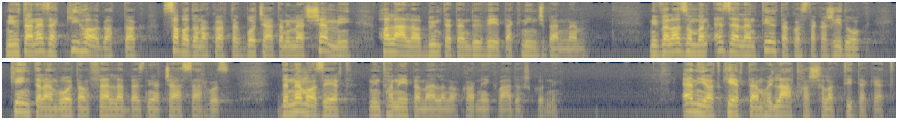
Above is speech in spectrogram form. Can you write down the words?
Miután ezek kihallgattak, szabadon akartak bocsátani, mert semmi halállal büntetendő vétek nincs bennem. Mivel azonban ezzel ellen tiltakoztak a zsidók, kénytelen voltam fellebbezni a császárhoz, de nem azért, mintha népem ellen akarnék vádoskodni. Emiatt kértem, hogy láthassalak titeket,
